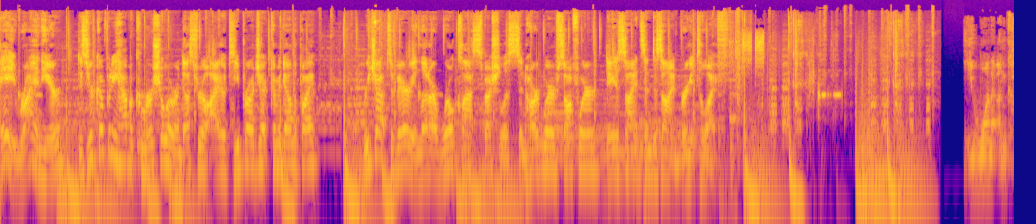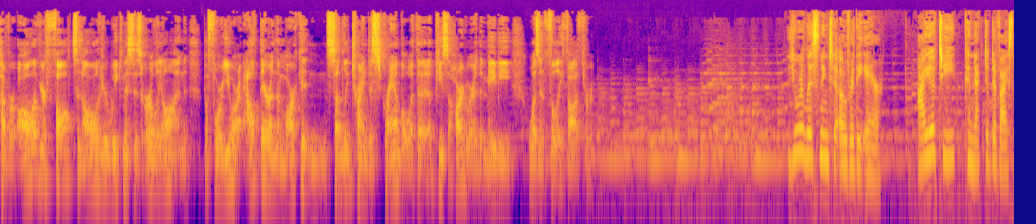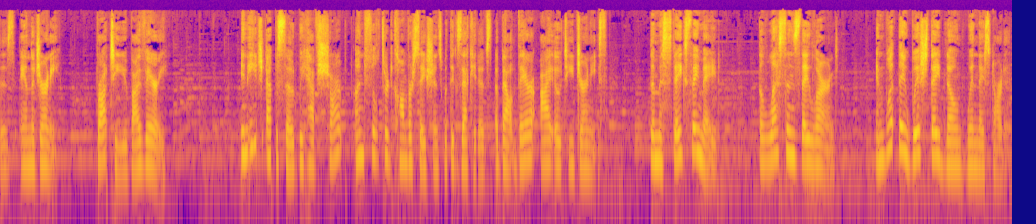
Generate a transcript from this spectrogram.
Hey, Ryan here. Does your company have a commercial or industrial IoT project coming down the pipe? Reach out to Very and let our world class specialists in hardware, software, data science, and design bring it to life. You want to uncover all of your faults and all of your weaknesses early on before you are out there in the market and suddenly trying to scramble with a, a piece of hardware that maybe wasn't fully thought through. You're listening to Over the Air IoT, Connected Devices, and the Journey, brought to you by Very. In each episode, we have sharp, unfiltered conversations with executives about their IoT journeys, the mistakes they made, the lessons they learned, and what they wish they'd known when they started.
